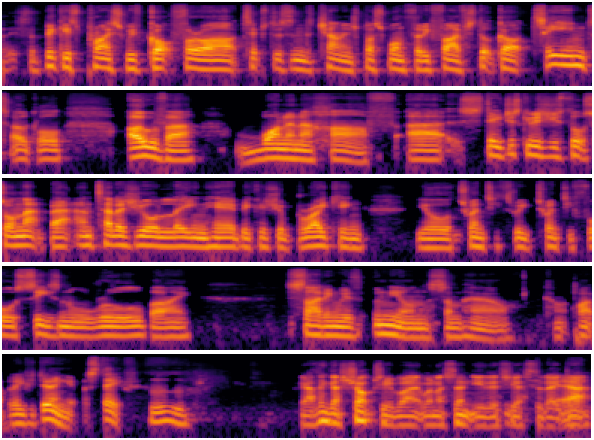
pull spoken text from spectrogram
It's the biggest price we've got for our tipsters in the challenge, plus 135. Stuttgart team total over one and a half. Uh, Steve, just give us your thoughts on that bet and tell us your lean here because you're breaking your 23 24 seasonal rule by siding with Union somehow. Can't quite believe you're doing it, but Steve. Hmm. Yeah, I think I shocked you by it when I sent you this yesterday, yeah. Dan.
